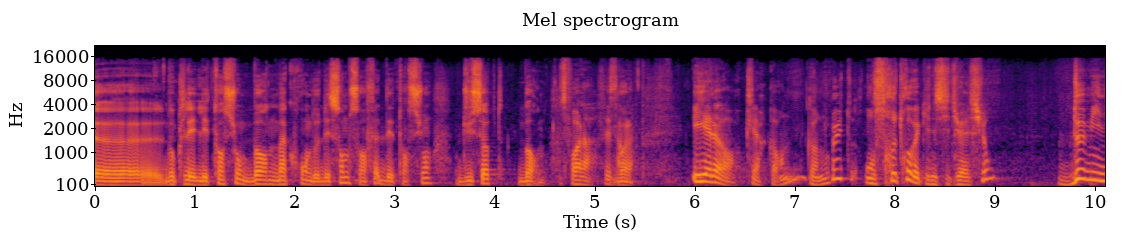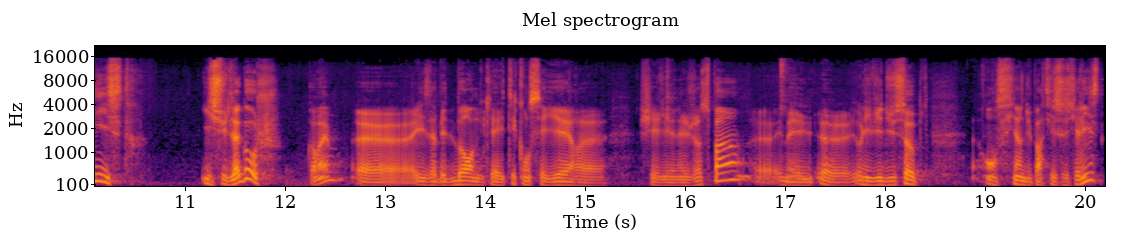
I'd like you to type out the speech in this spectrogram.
Euh, donc les, tensions Borne-Macron de décembre sont en fait des tensions Dussopt-Borne. Voilà, c'est ça. Voilà. Et alors, Claire Cornbrut, on se retrouve avec une situation, deux ministres issus de la gauche, quand même. Euh, Elisabeth Borne, qui a été conseillère euh, chez Lionel Jospin, euh, Olivier Dussopt, ancien du Parti Socialiste,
